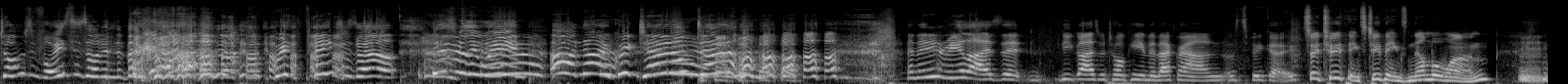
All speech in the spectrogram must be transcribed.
Tom's voice is on in the background with Peach as well. This is really weird. Oh no, quick, turn it off, turn it off. and they didn't realize that you guys were talking in the background of Spooko. So two things, two things. Number one, hmm.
